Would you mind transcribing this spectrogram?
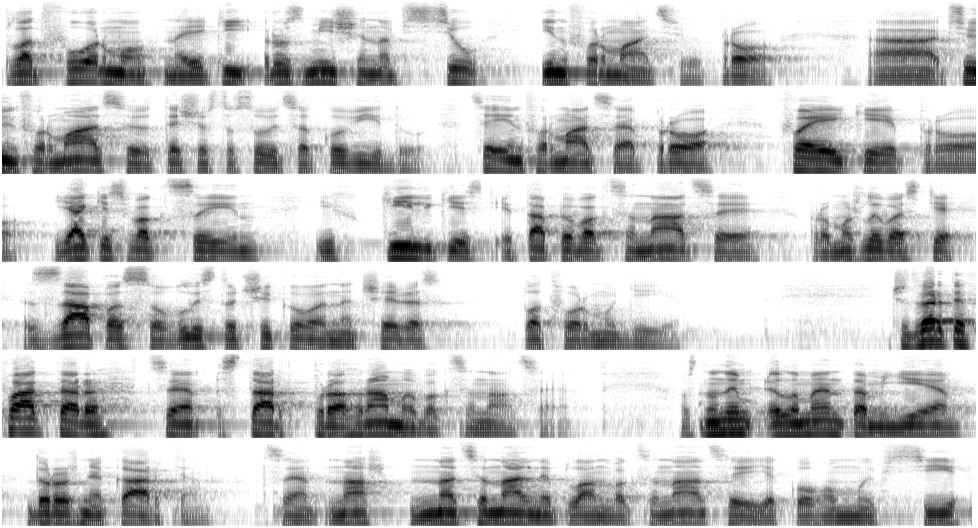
платформу, на якій розміщено всю інформацію про е, всю інформацію, те, що стосується ковіду. Це інформація про фейки, про якість вакцин, їх кількість, етапи вакцинації, про можливості запису в лист очікування через платформу Дії. Четвертий фактор це старт програми вакцинації. Основним елементом є дорожня карта. Це наш національний план вакцинації, якого ми всі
